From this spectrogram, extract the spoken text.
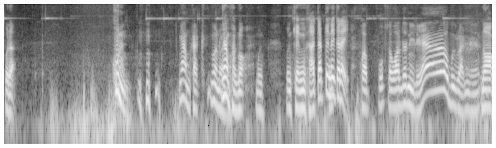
พุ่นอะคุณงามคักง่วนหน่อยงามคักเนาะมึงมึงแข่งมึงขาจับจังได้ก็ได้ พอปุ๊บสวรรค์ตัวนี้แล้วเบื้องหลังนี่นอก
